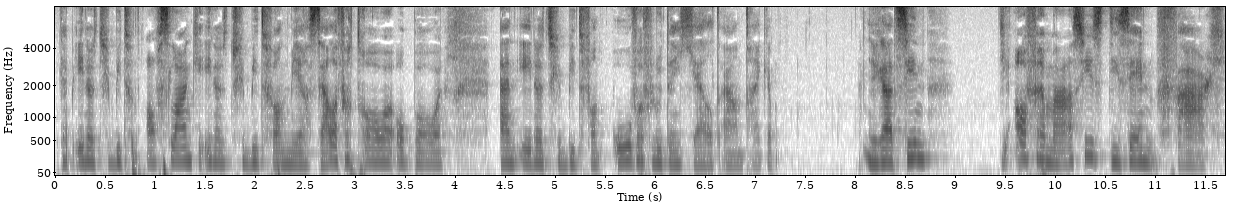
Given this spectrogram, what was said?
Ik heb één uit het gebied van afslanken, één uit het gebied van meer zelfvertrouwen opbouwen en één uit het gebied van overvloed en geld aantrekken. Je gaat zien, die affirmaties die zijn vaag.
